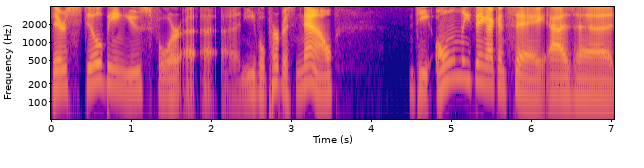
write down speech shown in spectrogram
they're still being used for a, a, an evil purpose. Now, the only thing I can say as a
